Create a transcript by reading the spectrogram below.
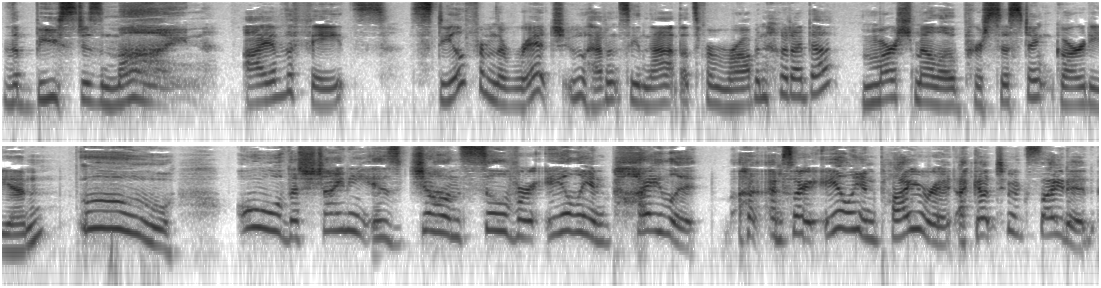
The Beast is Mine. Eye of the Fates. Steal from the Rich. Ooh, haven't seen that. That's from Robin Hood, I bet. Marshmallow, Persistent Guardian. Ooh, oh, the shiny is John Silver, Alien Pilot. I'm sorry, Alien Pirate. I got too excited.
